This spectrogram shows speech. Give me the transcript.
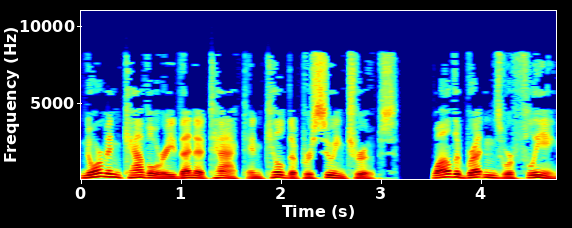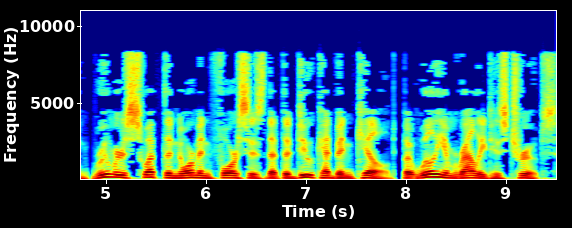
Norman cavalry then attacked and killed the pursuing troops. While the Bretons were fleeing, rumours swept the Norman forces that the Duke had been killed, but William rallied his troops.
